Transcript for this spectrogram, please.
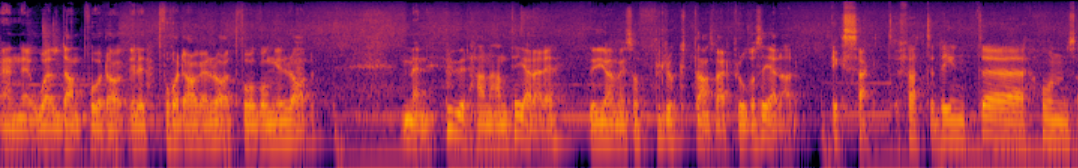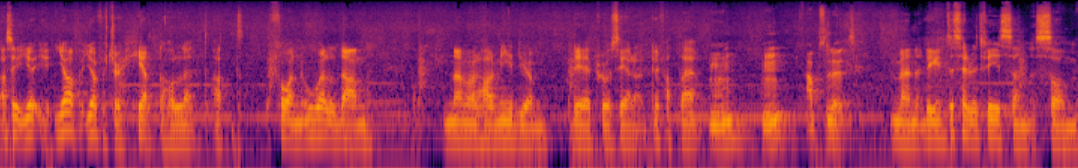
en well done två, dag, eller två dagar i rad, två gånger i rad. Men hur han hanterar det, det gör mig så fruktansvärt provocerad. Exakt, för att det är inte hon... Alltså jag, jag, jag förstår helt och hållet att få en well done när man har medium, det är provocerande, det fattar jag. Mm, mm, absolut. Men det är ju inte servitrisen som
